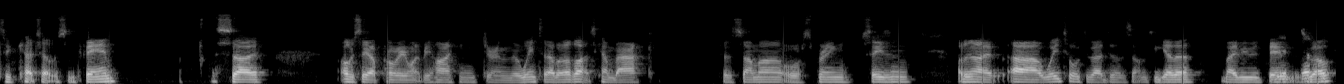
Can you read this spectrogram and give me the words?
to catch up with some fam. So obviously, I probably won't be hiking during the winter, but I'd like to come back for the summer or spring season. I don't know. Uh, we talked about doing something together, maybe with Ben as well.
